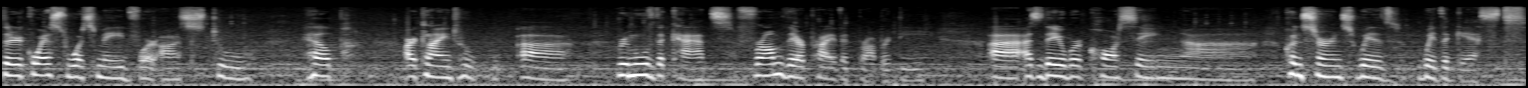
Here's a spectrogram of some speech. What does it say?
the request was made for us to help our client to uh, remove the cats from their private property as they were causing uh, concerns with, with the guests.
